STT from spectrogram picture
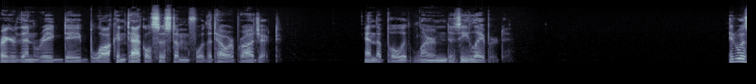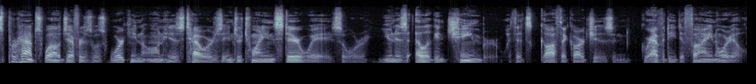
Praeger then rigged a block and tackle system for the tower project. And the poet learned as he labored. It was perhaps while Jeffers was working on his tower's intertwining stairways, or Una's elegant chamber with its Gothic arches and gravity defying oriel,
